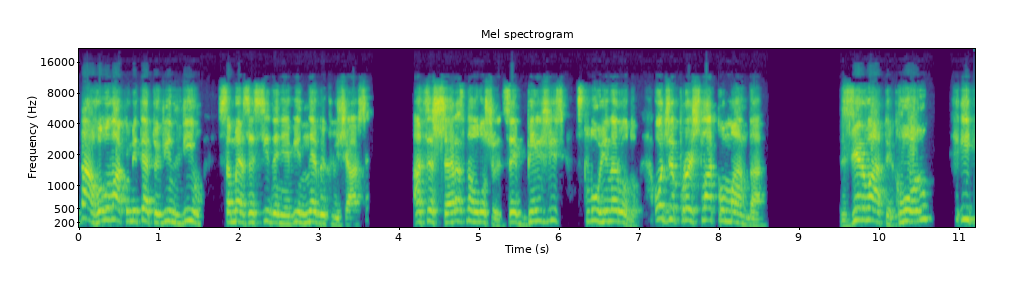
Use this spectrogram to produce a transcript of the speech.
Да, голова комітету він вів саме засідання, він не виключався. А це ще раз наголошую: це більшість слуги народу. Отже, пройшла команда зірвати кворум, і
